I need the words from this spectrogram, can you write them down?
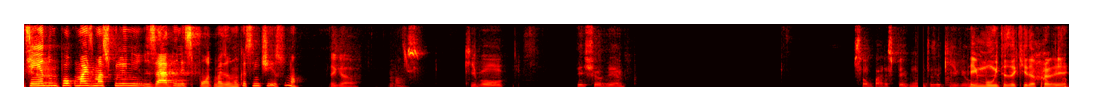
sendo né? um pouco mais masculinizada nesse ponto, mas eu nunca senti isso, não. Legal. Nossa. Que bom. Deixa eu ver. São várias perguntas aqui, viu? Tem muitas aqui, dá pra ver.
